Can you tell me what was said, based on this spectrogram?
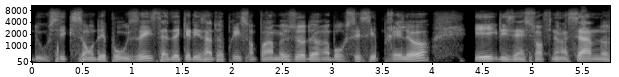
dossiers qui sont déposés, c'est-à-dire que les entreprises ne sont pas en mesure de rembourser ces prêts-là et les institutions financières ne euh,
